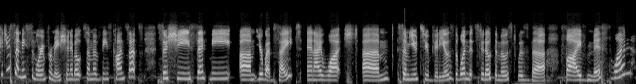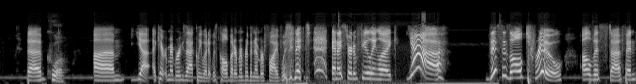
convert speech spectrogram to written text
Could you send me some more information about some of these concepts? So she sent me um, your website, and I watched um, some YouTube videos. The one that stood out the most was the five myth one. The cool um yeah i can't remember exactly what it was called but i remember the number five was in it and i started feeling like yeah this is all true all this stuff. And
